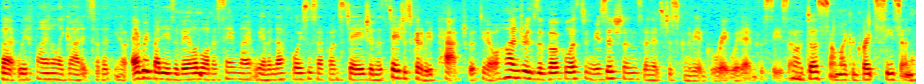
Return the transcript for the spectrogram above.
but we finally got it so that you know everybody is available on the same night. We have enough voices up on stage, and the stage is going to be packed with you know hundreds of vocalists and musicians, and it's just going to be a great way to end the season. Well, it does sound like a great season.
